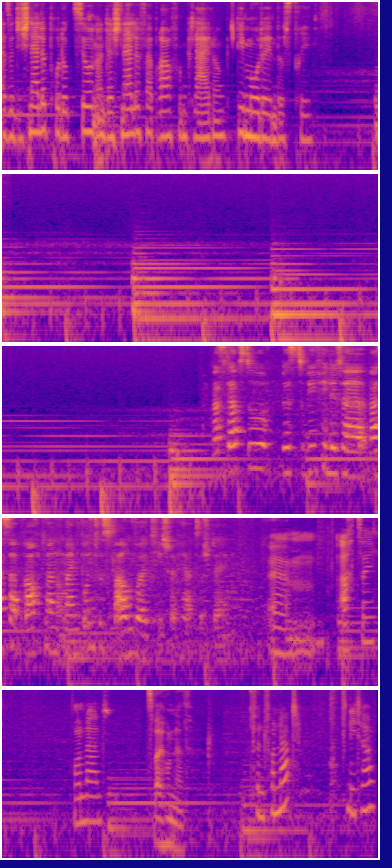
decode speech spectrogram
also die schnelle Produktion und der schnelle Verbrauch von Kleidung, die Modeindustrie. Was glaubst du, bis zu wie viel Liter Wasser braucht man, um ein buntes Baumwoll-T-Shirt herzustellen? Ähm, 80? 100? 200. 500 Liter?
